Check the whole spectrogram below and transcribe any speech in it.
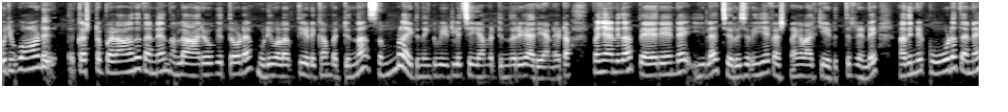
ഒരുപാട് കഷ്ടപ്പെടാതെ തന്നെ നല്ല ആരോഗ്യത്തോടെ മുടി വളർത്തിയെടുക്കാൻ പറ്റുന്ന സിമ്പിളായിട്ട് നിങ്ങൾക്ക് വീട്ടിൽ ചെയ്യാൻ പറ്റുന്ന ഒരു കാര്യമാണ് കേട്ടോ. അപ്പം ഞാനിതാ പേരേന്റെ ഇല ചെറിയ ചെറിയ കഷ്ണങ്ങളാക്കി എടുത്തിട്ടുണ്ട്. അതിന്റെ കൂടെ തന്നെ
